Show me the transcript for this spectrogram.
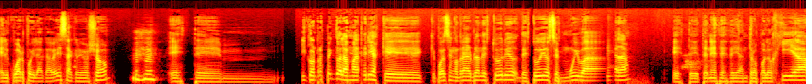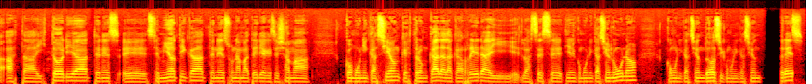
el cuerpo y la cabeza, creo yo. este, y con respecto a las materias que, que puedes encontrar en el plan de, estudio, de estudios, es muy variada. Este, tenés desde antropología hasta historia, tenés eh, semiótica, tenés una materia que se llama comunicación, que es troncal a la carrera y lo haces, eh, tiene comunicación 1, comunicación 2 y comunicación 3,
